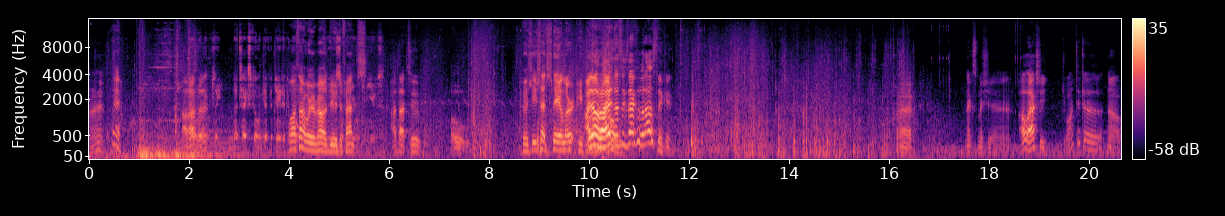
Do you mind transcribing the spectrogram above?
Alright. Yeah. Oh, that's Download it? complete. Let's exfil and get the data to Well, I thought we were about to do there's defense. here we can use. I thought too. Oh. Because he said stay alert, people. I know, right? oh. That's exactly what I was thinking. Alright. Next mission. Oh, actually, do you want to take a... No.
